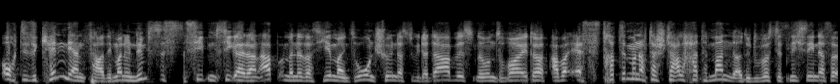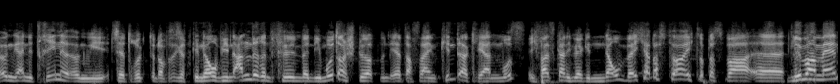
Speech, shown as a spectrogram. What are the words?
auch diese Kennenlernphase. Ich meine, du nimmst es Steven Seagal dann ab und wenn du sagst, hier mein Sohn, schön, dass du wieder da bist ne, und so weiter. Aber er ist trotzdem immer noch der stahlharte Mann. Also du wirst jetzt nicht sehen, dass er irgendwie eine Träne irgendwie zerdrückt oder was ich. Genau wie in anderen Filmen, wenn die Mutter stirbt und er das seinem Kind erklären muss. Ich weiß gar nicht mehr genau, welcher das war. Ich glaube, das war äh, Glimmerman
